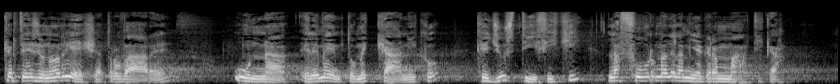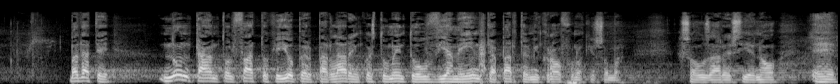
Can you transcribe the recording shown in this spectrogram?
Cartesio non riesce a trovare un elemento meccanico che giustifichi la forma della mia grammatica. Badate, non tanto il fatto che io per parlare in questo momento ovviamente, a parte il microfono che insomma so usare sì e no, eh,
